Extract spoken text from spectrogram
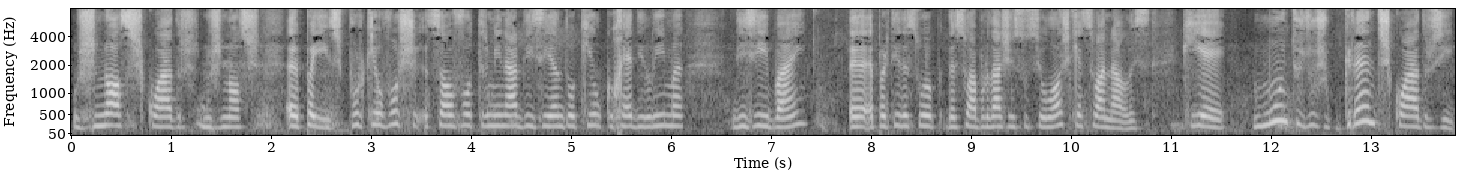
os nossos quadros nos nossos uh, países. Porque eu vou, só vou terminar dizendo aquilo que o Redi Lima dizia bem, a partir da sua, da sua abordagem sociológica e a sua análise, que é muitos dos grandes quadros e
